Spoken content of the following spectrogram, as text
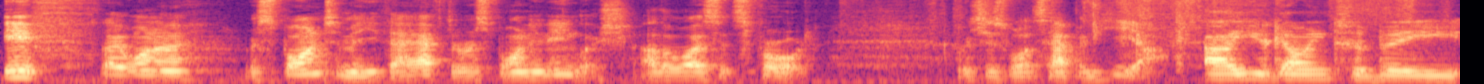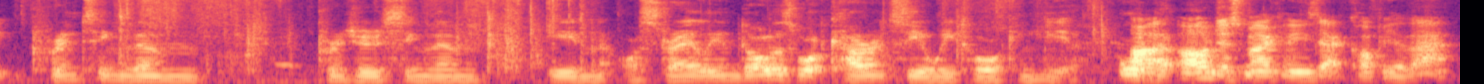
If they want to respond to me, they have to respond in English, otherwise it's fraud, which is what's happened here. Are you going to be printing them, producing them in Australian dollars? What currency are we talking here? I, I'll just make an exact copy of that.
